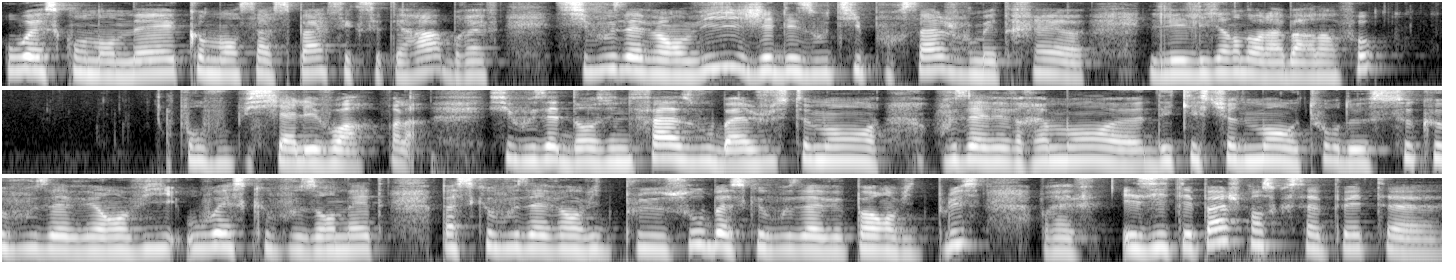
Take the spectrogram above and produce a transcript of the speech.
où est-ce qu'on en est, comment ça se passe, etc. Bref, si vous avez envie, j'ai des outils pour ça, je vous mettrai euh, les liens dans la barre d'infos pour que vous puissiez aller voir. Voilà. Si vous êtes dans une phase où bah justement vous avez vraiment euh, des questionnements autour de ce que vous avez envie, où est-ce que vous en êtes, parce que vous avez envie de plus ou parce que vous n'avez pas envie de plus. Bref, n'hésitez pas, je pense que ça peut être euh,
